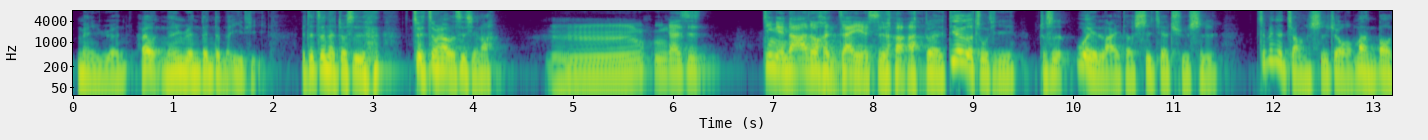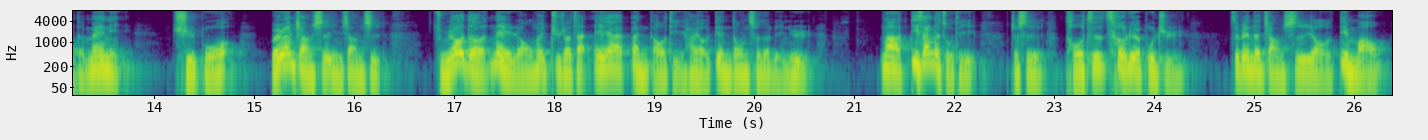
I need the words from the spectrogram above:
美元，还有能源等等的议题。诶，这真的就是 最重要的事情啦。嗯，应该是今年大家都很在意的事吧？对，第二个主题就是未来的世界趋势。这边的讲师就有曼报的 Manny 曲博。微软讲师尹尚志，主要的内容会聚焦在 AI、半导体还有电动车的领域。那第三个主题就是投资策略布局，这边的讲师有定毛、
